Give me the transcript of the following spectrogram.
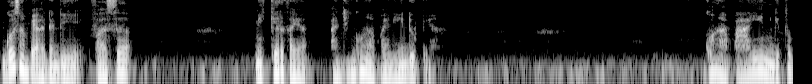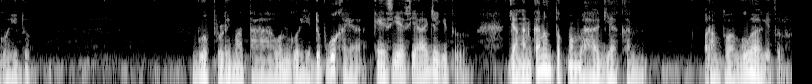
gue sampai ada di fase mikir kayak anjing gue ngapain hidup ya gue ngapain gitu gue hidup 25 tahun gue hidup gue kayak kayak sia-sia aja gitu loh. Jangankan untuk membahagiakan orang tua gue gitu loh.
